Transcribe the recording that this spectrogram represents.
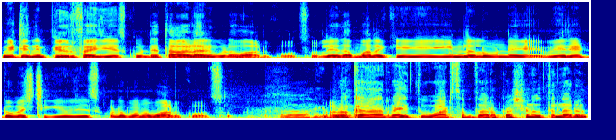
వీటిని ప్యూరిఫై చేసుకుంటే తాగడానికి కూడా వాడుకోవచ్చు. లేదా మనకి ఇండ్లలో ఉండే వేరే డొమెస్టిక్ యూజెస్ కూడా మనం వాడుకోవచ్చు. ఇప్పుడు ఒక రైతు వాట్సాప్ ద్వారా ప్రశ్న అడుగుతున్నారు.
